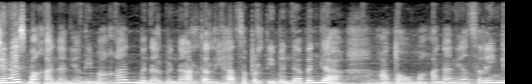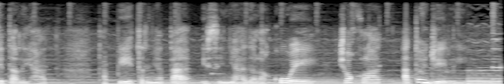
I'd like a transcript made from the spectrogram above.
Jenis makanan yang dimakan benar-benar terlihat seperti benda-benda atau makanan yang sering kita lihat, tapi ternyata isinya adalah kue, coklat, atau jelly.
